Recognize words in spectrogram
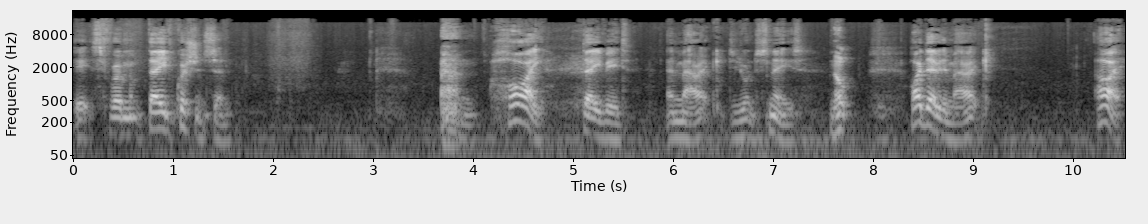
It's from Dave Christensen. Hi, David and Marek. Did you want to sneeze? Nope. Hi, David and Marek. Hi,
